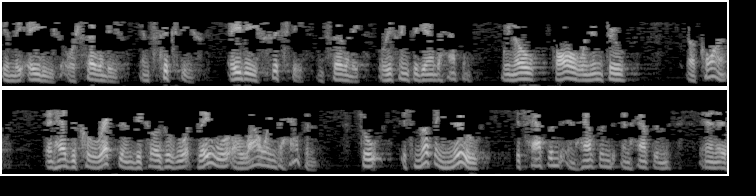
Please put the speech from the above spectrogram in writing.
in the 80s or 70s and 60s, 80, 60, and 70, where these things began to happen. We know Paul went into uh, Corinth and had to correct them because of what they were allowing to happen. So it's nothing new. It's happened and happened and happened. And as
